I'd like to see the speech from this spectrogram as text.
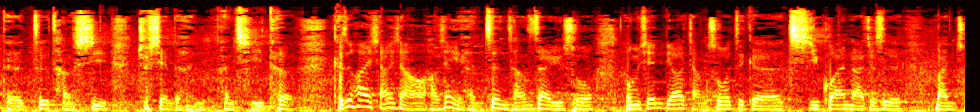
的这个场戏，就显得很很奇特。可是后来想想哦，好像也很正常，是在于说，我们先不要讲说这个奇观啊，就是满足。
